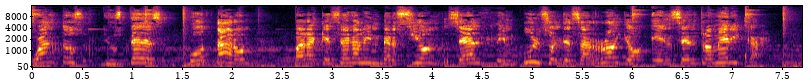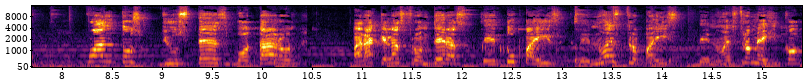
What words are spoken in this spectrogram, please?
¿Cuántos de ustedes votaron para que se haga la inversión, sea el impulso, el desarrollo en Centroamérica. ¿Cuántos de ustedes votaron para que las fronteras de tu país, de nuestro país, de nuestro México,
